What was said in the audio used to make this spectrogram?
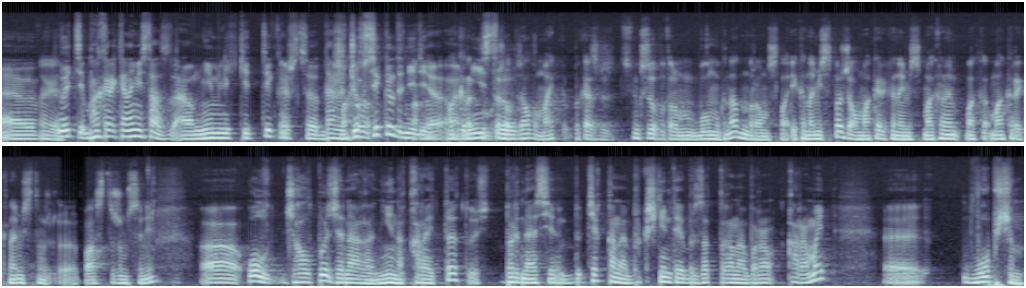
Ә, өте макроэкономист аз. Ал мемлекетте кажется даже жоқ секілді неде министр жал- жалпы қазір түсініксіз болып отырған болуы мүмкін адамдарға мысалы экономист па жалпы макроэкономист? Макро- мак- макроэкономисттің э, басты жұмысы не? Ол жалпы жаңағы нені қарайды да то есть бір нәрсені тек қана бір кішкентай бір затты ғана қарамайды. В общем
